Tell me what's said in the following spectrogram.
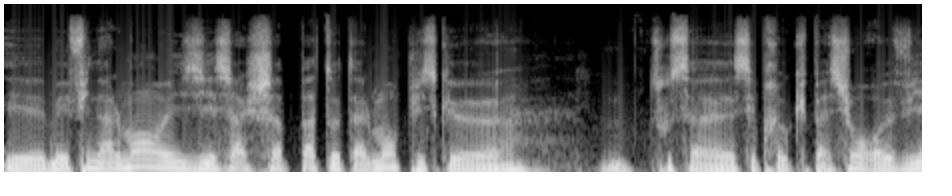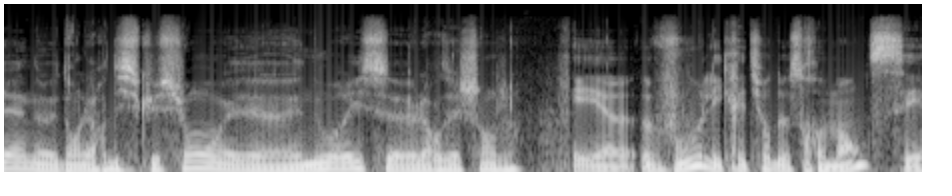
Et, mais finalement, ils n'y échappent pas totalement puisque tout ça, ces préoccupations reviennent dans leurs discussions et nourrissent leurs échanges. Et vous, l'écriture de ce roman, c'est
